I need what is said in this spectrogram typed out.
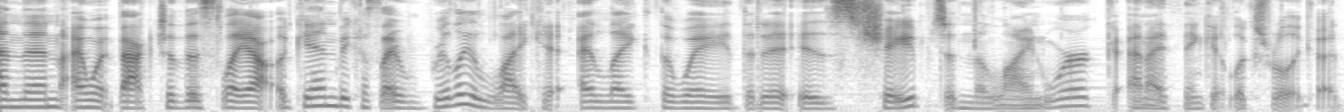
And then I went back to this layout again because I really like it. I like the way that it is shaped and the line work, and I think it looks really good.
